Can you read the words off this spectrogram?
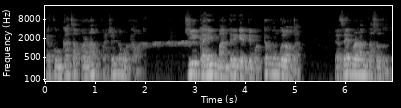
त्या कुंकाचा परिणाम प्रचंड मोठा होता. जी काही मांत्रिक आहे ते मोठं कुंकू लावतात त्याचाही परिणाम तसाच होतो.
